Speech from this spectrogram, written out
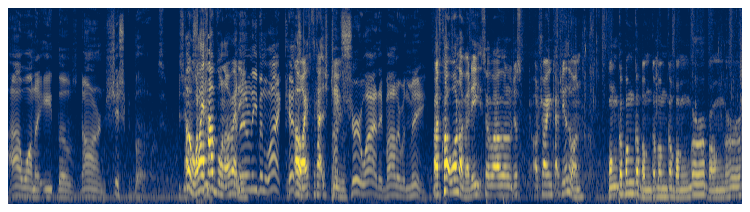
I want to eat those darn shish bugs. Oh, well I have one And already. they don't even like ketchup. Oh, I have to catch two. Not sure why they bother with me. I've caught one already, so I will just I'll try and catch the other one. Bonga bonga bonga bonga bonga bonga.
